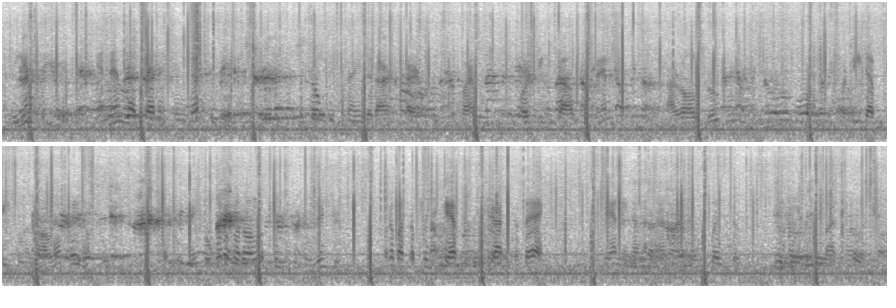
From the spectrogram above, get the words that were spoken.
and the incident, and then let that investigate. But don't be saying that our police department, fourteen thousand men, are all brutes, or beat up people and all that. They don't. But what about all the police injured? What about the police captain who shot in the back, standing in a place of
